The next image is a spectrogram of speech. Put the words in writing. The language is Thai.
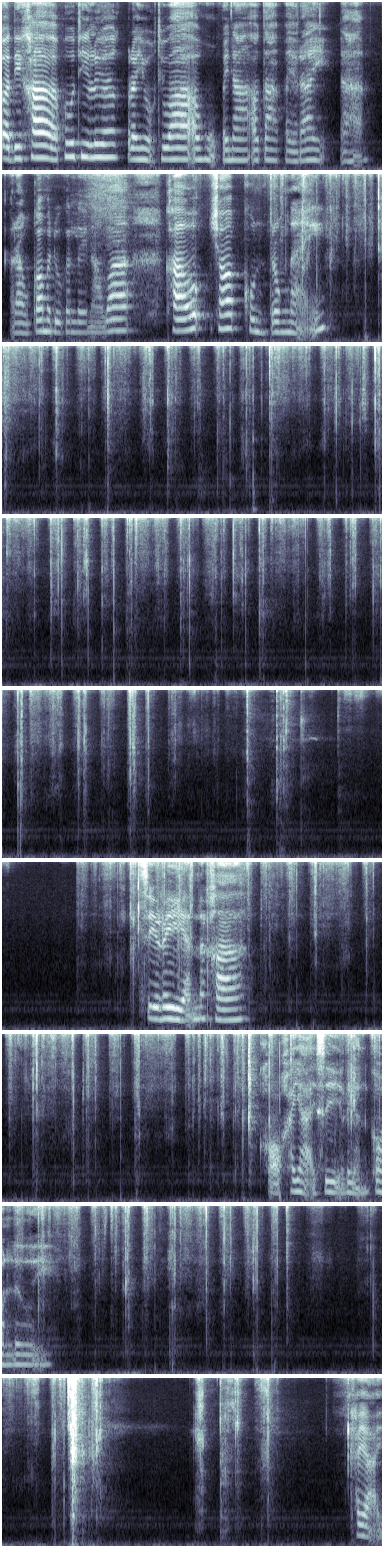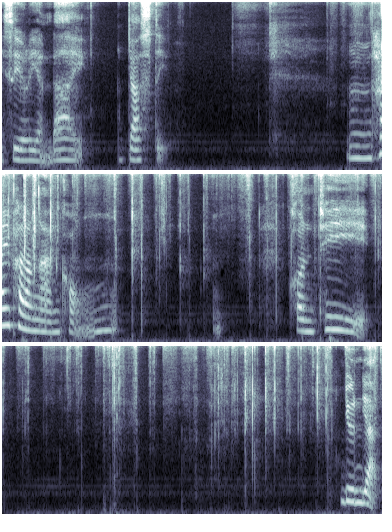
สวัสดีค่ะ ผู้ที่เลือกประโยคที่ว่าเอาหูไปนาเอาตาไปไร่นะคะเราก็มาดูกันเลยนะว่า เขาชอบคุณตรงไหน สี่เหรียญนะคะ อขยายสี่เหรียญก่อนเลย ขยายสี่เหรียญได้ justice ให้พลังงานของคนที่ ยืนหยัด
